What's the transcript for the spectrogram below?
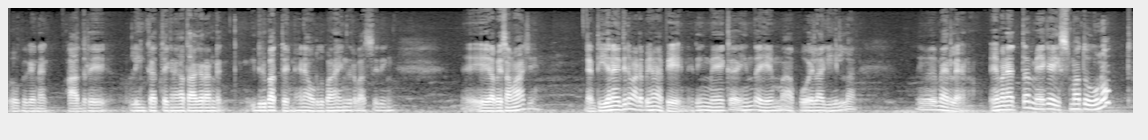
ඕක ගැන ආදරේ ලිංකත් එකන කතා කරන්න ඉදිරිපත් එන්න අවුරුදු පහහිදර පස්සෙතින් ඒ අපේ සමාජය දැ තියෙන ඉදිරි මට පෙහම පේෙන් ඉතින් මේක හින්ද එහෙම අපෝවෙලා ගිහිල්ලා මැරලයන එහම නැත්තම් මේක ඉස්මතු වුණොත්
